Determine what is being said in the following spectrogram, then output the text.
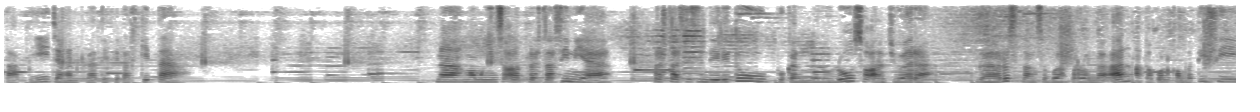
tapi jangan kreativitas kita. Nah, ngomongin soal prestasi nih ya. Prestasi sendiri tuh bukan melulu soal juara. Gak harus tentang sebuah perlombaan ataupun kompetisi.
